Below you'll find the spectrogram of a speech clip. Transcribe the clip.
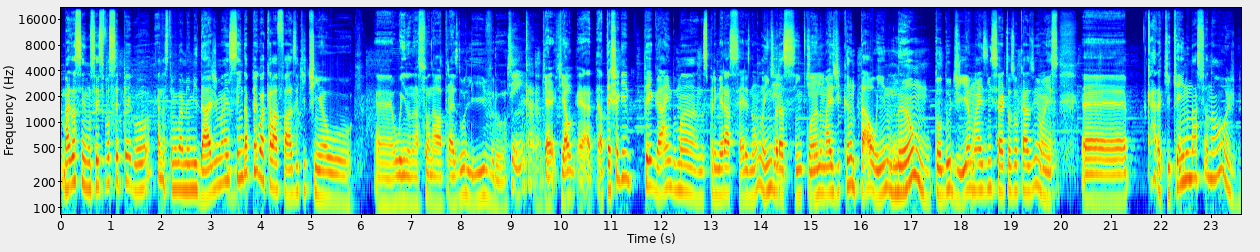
Mas assim, não sei se você pegou. É, nós temos a mesma idade, mas você ainda pegou aquela fase que tinha o. É, o hino nacional atrás do livro. Sim, cara. Que, é, que é, é, até cheguei a pegar ainda uma, nas primeiras séries, não lembro Sim. assim quando, Sim. mas de cantar o hino, uhum. não todo dia, uhum. mas em certas ocasiões. Uhum. É, cara, que que é hino nacional hoje, bro?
